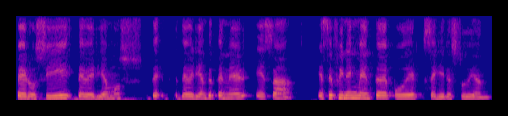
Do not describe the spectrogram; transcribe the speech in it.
pero sí deberíamos, deberían de tener esa, ese fin en mente de poder seguir estudiando.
